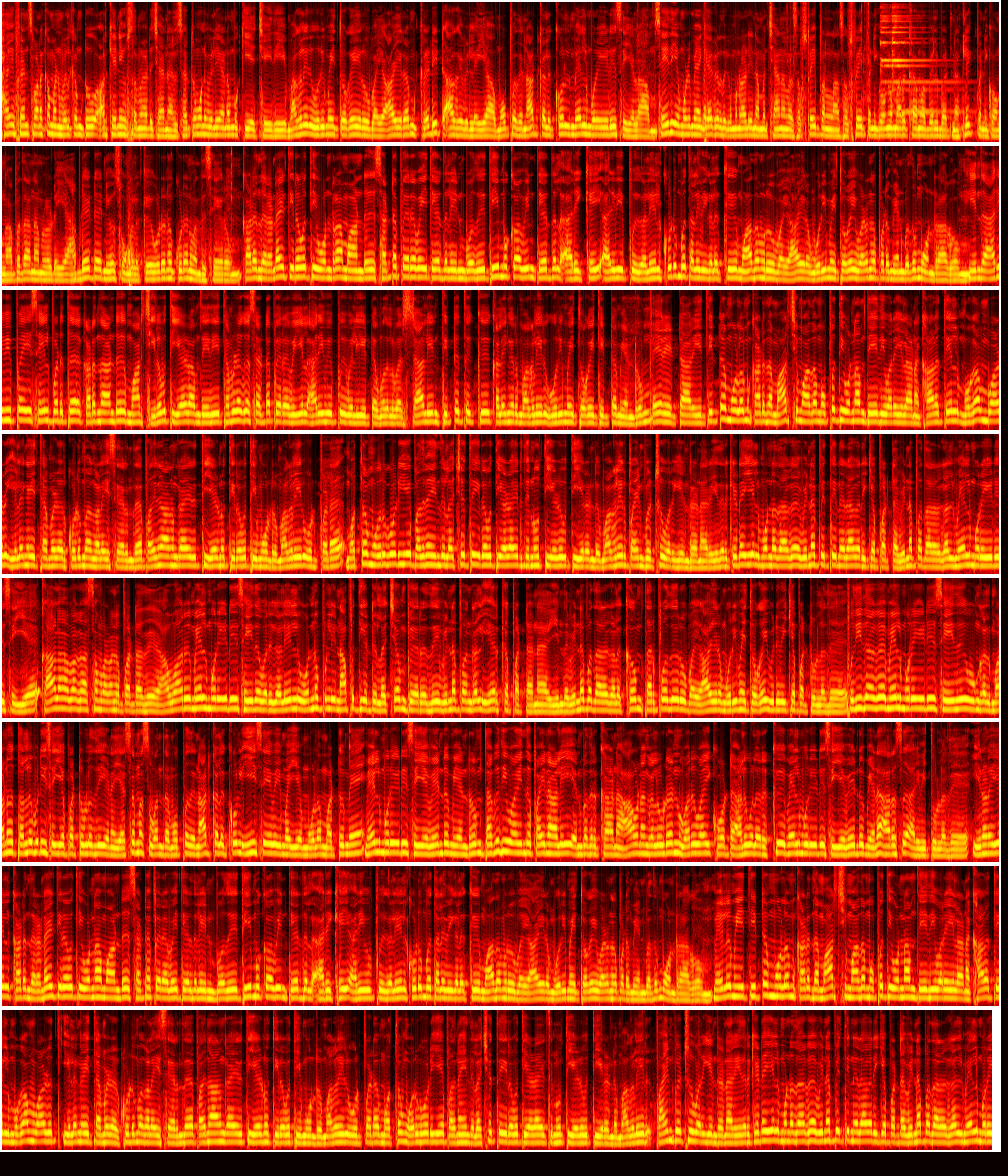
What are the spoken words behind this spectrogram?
Hi friends வணக்கம் and welcome to RK news Tamil Nadu channel சற்று முன் வெளியான முக்கிய செய்தி. மகளிர் உரிமை தொகை ரூபாய் ஆயிரம் கிரெடிட் ஆகவில்லையா? முப்பது நாட்களுக்குள் மேல்முறையீடு செய்யலாம். செய்தியை முழுமையாக கேட்கறதுக்கு முன்னாடி நம்ம சேனலை சப்ஸ்கிரைப் பண்ணலாம். சப்ஸ்கிரைப் பண்ணிக்கோங்க. மறக்காமல் பெல் பட்டனை கிளிக் பண்ணிக்கோங்க. அப்போ தான் நம்மளுடைய அப்டேட்டட் நியூஸ் உங்களுக்கு உடனுக்குடன் வந்து சேரும். கடந்த ரெண்டாயிரத்தி இருபத்தி ஒன்றாம் ஆண்டு சட்டப்பேரவை தேர்தலின் போது திமுகவின் தேர்தல் அறிக்கை அறிவிப்புகளில் குடும்ப தலைவிகளுக்கு மாதம் ரூபாய் ஆயிரம் உரிமை தொகை வழங்கப்படும் என்பதும் ஒன்றாகும். இந்த அறிவிப்பை செயல்படுத்த கடந்த ஆண்டு மார்ச் இருபத்தி ஏழாம் தேதி தமிழக சட்டப்பேரவையில் அறிவிப்பு வெளியிட்ட முதல்வர் ஸ்டாலின் திட்டத்துக்கு கலைஞர் மகளிர் உரிமை தொகை திட்டம் என்றும் பெயரிட்டார். இத்திட்டம் மூலம் கடந்த மார்ச் மாதம் முப்பத்தி ஒன்றாம் தேதி வரையிலான காலத்தில் முகாம் வாழ் இலங்கை தமிழர் குடும்பங்களை சேர்ந்த பதினான்காயிரத்தி எழுநூத்தி இருபத்தி மூன்று மகளிர் உட்பட மொத்தம் ஒரு கோடியே பதினைந்து லட்சத்து இருபத்தி ஏழாயிரத்தி நூற்றி எழுபத்தி இரண்டு மகளிர் பயன்பெற்று வருகின்றனர். இதற்கிடையில் முன்னதாக விண்ணப்பித்து நிராகரிக்கப்பட்ட விண்ணப்பதாரர்கள் மேல்முறையீடு செய்ய கால அவகாசம் வழங்கப்பட்டது. அவ்வாறு மேல்முறையீடு செய்தவர்களில் ஒன்று புள்ளி நாற்பத்தி எட்டு லட்சம் பேரது விண்ணப்பங்கள் ஏற்கப்பட்டன. இந்த விண்ணப்பதாரர்களுக்கும் தற்போது ரூபாய் ஆயிரம் உரிமை தொகை விடுவிக்கப்பட்டுள்ளது. புதிதாக மேல்முறையீடு செய்து உங்கள் மனு தள்ளுபடி செய்யப்பட்டுள்ளது என எஸ்எம்எஸ் வந்த முப்பது நாட்களுக்குள் இ சேவை மையம் மூலம் மட்டுமே மேல்முறையீடு செய்ய வேண்டும் என்றும் தகுதி வாய்ந்த பயனாளி என்பதற்கான ஆவணங்களுடன் வருவாய் கோட்ட அலுவலருக்கு மேல்முறையீடு செய்ய வேண்டும் என அரசு அறிவித்துள்ளது. இந்நிலையில் கடந்த ரெண்டாயிரத்தி இருபத்தி ஒன்றாம் ஆண்டு சட்டப்பேரவை தேர்தலின் போது திமுகவின் தேர்தல் அறிக்கை அறிவிப்புகளில் குடும்ப தலைவிகளுக்கு மாதம் ரூபாய் ஆயிரம் உரிமை தொகை வழங்கப்படும் என்பதும் ஒன்றாகும். மேலும் இத்திட்டம் மூலம் கடந்த மார்ச் மாதம் முப்பத்தி ஒன்றாம் தேதி வரையிலான காலத்தில் முகாம் வாழ் இலங்கை தமிழர் குடும்பங்களை சேர்ந்த பதினான்காயிரத்தி எழுநூற்றி இருபத்தி மூன்று மகளிர் உட்பட மொத்தம் ஒரு கோடியே பதினைந்து லட்சத்து இருபத்தி ஏழாயிரத்தி நூற்றி எழுபத்தி இரண்டு மகளிர் பயன்பெற்று வருகின்றனர். இதற்கிடையில் முன்னதாக விண்ணப்பித்து நிராகரிக்கப்பட்ட விண்ணப்பதாரர்கள்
